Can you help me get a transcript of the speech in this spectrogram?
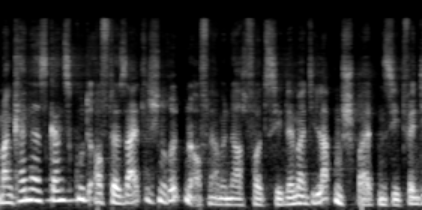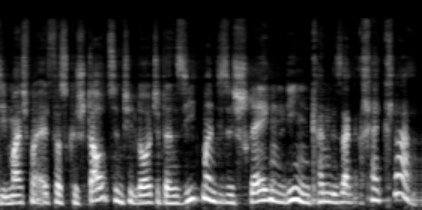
Man kann das ganz gut auf der seitlichen Rückenaufnahme nachvollziehen, wenn man die Lappenspalten sieht. Wenn die manchmal etwas gestaut sind, die Leute, dann sieht man diese schrägen Linien, kann gesagt, ach klar,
